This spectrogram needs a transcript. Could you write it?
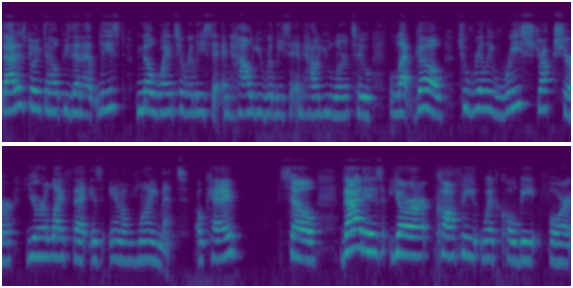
That is going to help you then at least know when to release it and how you release it and how you learn to let go to really restructure your life that is in alignment. Okay? So, that is your coffee with Colby for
